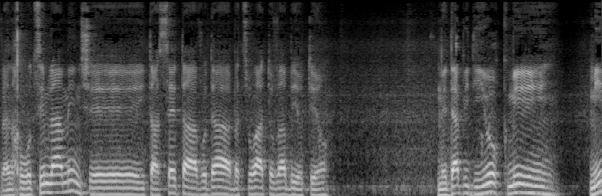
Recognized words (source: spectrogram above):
ואנחנו רוצים להאמין שהיא תעשה את העבודה בצורה הטובה ביותר. נדע בדיוק מי, מי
